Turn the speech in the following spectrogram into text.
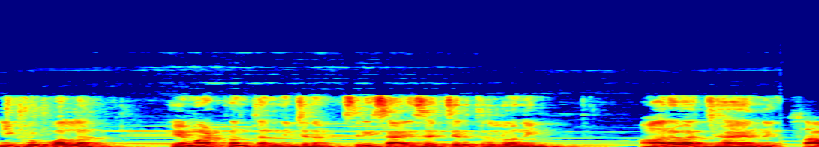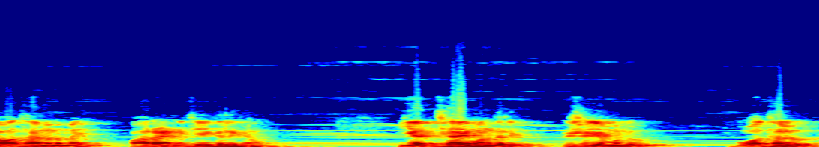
నీ కృప వల్ల హేమాడ్ పంత్ అందించిన శ్రీ సాయి సచరిత్రలోని ఆరవ అధ్యాయాన్ని సావధానమై పారాయణ చేయగలిగాం. ఈ అధ్యాయమందలి విషయములు బోధలు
